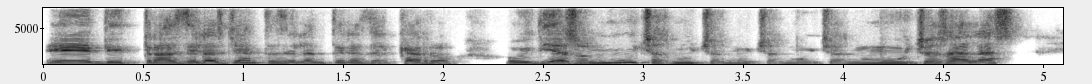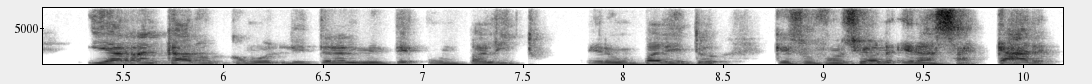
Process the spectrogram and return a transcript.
eh, detrás de las llantas delanteras del carro, hoy día son muchas, muchas, muchas, muchas, muchas alas y arrancaron como literalmente un palito. Era un palito que su función era sacar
